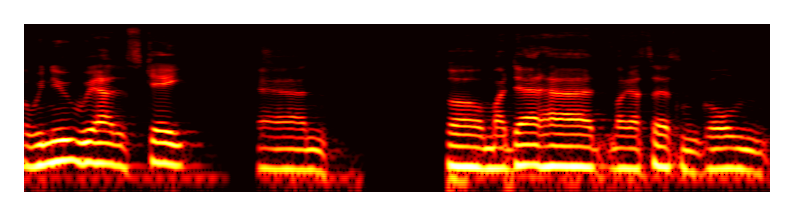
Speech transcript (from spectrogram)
So we knew we had to escape, and so my dad had, like I said, some golden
